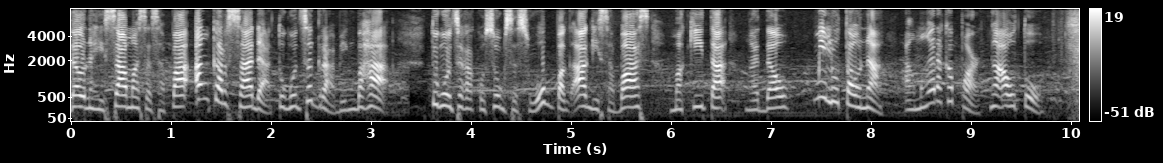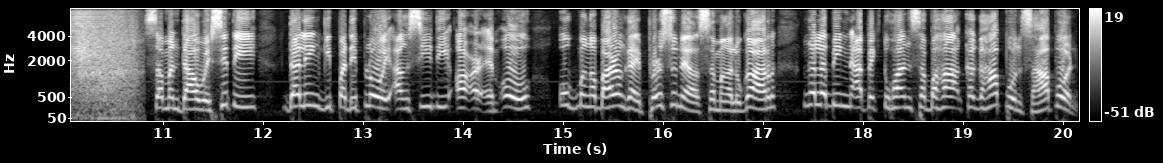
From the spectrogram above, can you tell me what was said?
daw nahisama sa sapa ang karsada tungod sa grabing baha. Tungod sa kakusog sa suog pag-agi sa bus, makita nga daw milutaw na ang mga nakapark nga auto. Sa Mandawi City, daling gipa-deploy ang CDRRMO ug mga barangay personnel sa mga lugar nga labing naapektuhan sa baha kagahapon sa hapon.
